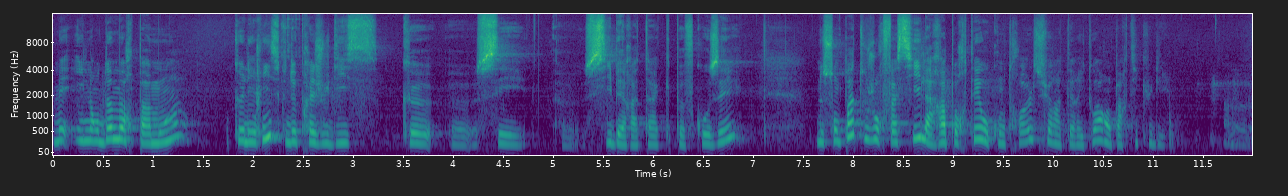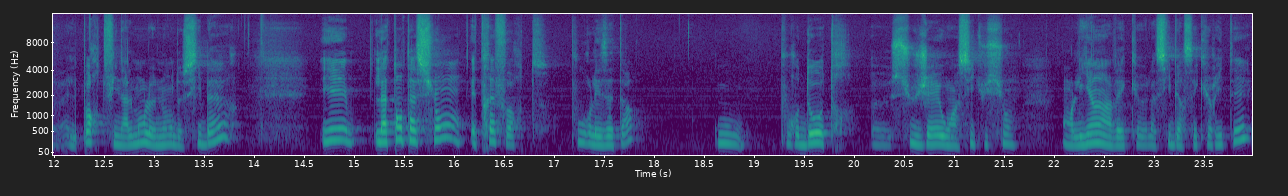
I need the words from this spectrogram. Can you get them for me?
Mais il n'en demeure pas moins que les risques de préjudice que ces cyberattaques peuvent causer ne sont pas toujours faciles à rapporter au contrôle sur un territoire en particulier. Euh, elles portent finalement le nom de cyber. Et la tentation est très forte pour les États ou pour d'autres euh, sujets ou institutions en lien avec euh, la cybersécurité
